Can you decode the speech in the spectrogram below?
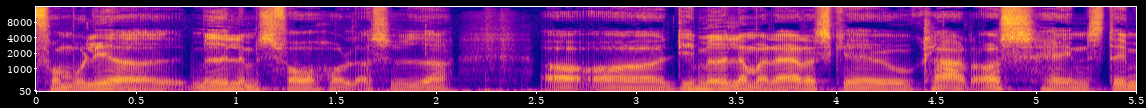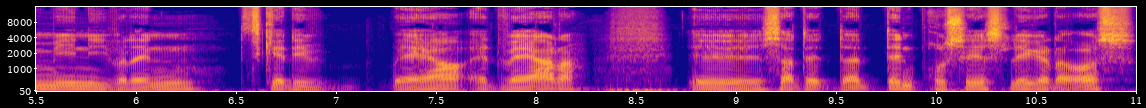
formuleret medlemsforhold osv. Og, og de medlemmer, der er der, skal jo klart også have en stemme ind i, hvordan skal det være at være der. Øh, så det, der, den proces ligger der også.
